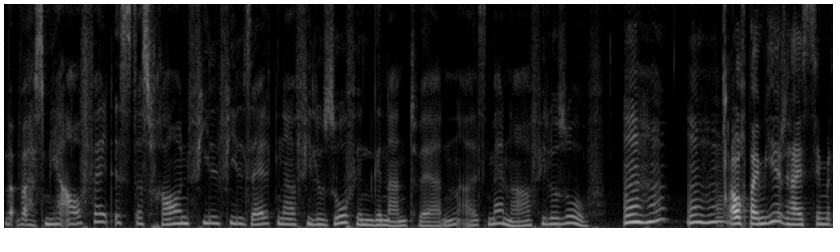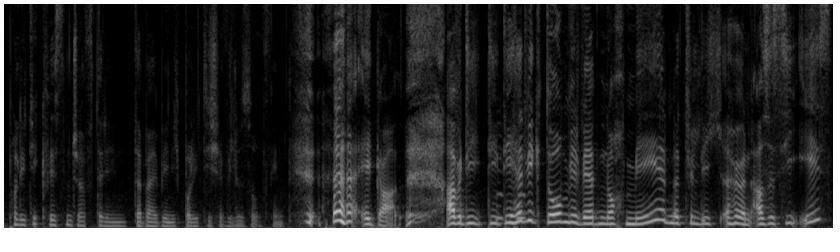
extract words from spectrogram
wa- was mir auffällt, ist, dass Frauen viel, viel seltener Philosophin genannt werden als Männer Philosoph. Mhm, mhm. Auch bei mir heißt es immer Politikwissenschaftlerin, dabei bin ich politische Philosophin. Egal. Aber die, die, die Hedwig Dom, wir werden noch mehr natürlich hören. Also sie ist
